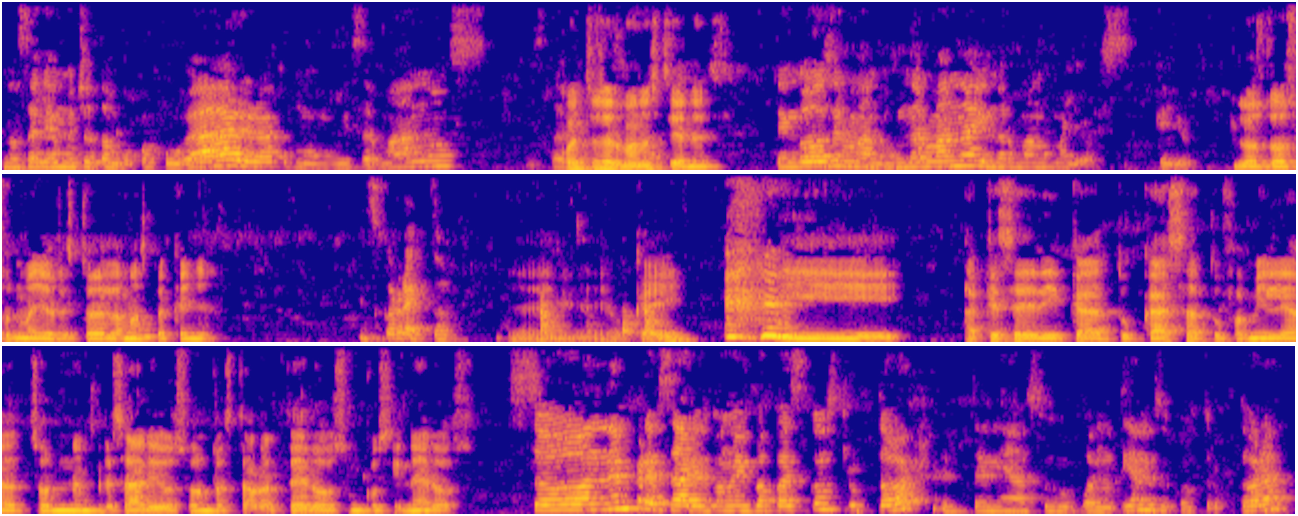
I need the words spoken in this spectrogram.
no salía mucho tampoco a jugar, era como mis hermanos. ¿Cuántos hermanos tienes? Tengo dos hermanos, una hermana y un hermano mayores que yo. Los dos son mayores, tú eres la más pequeña. Es correcto. Eh, ok. ¿Y a qué se dedica tu casa, tu familia? ¿Son empresarios, son restauranteros, son cocineros? Son empresarios. Bueno, mi papá es constructor, él tenía su, bueno, tiene su constructora.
